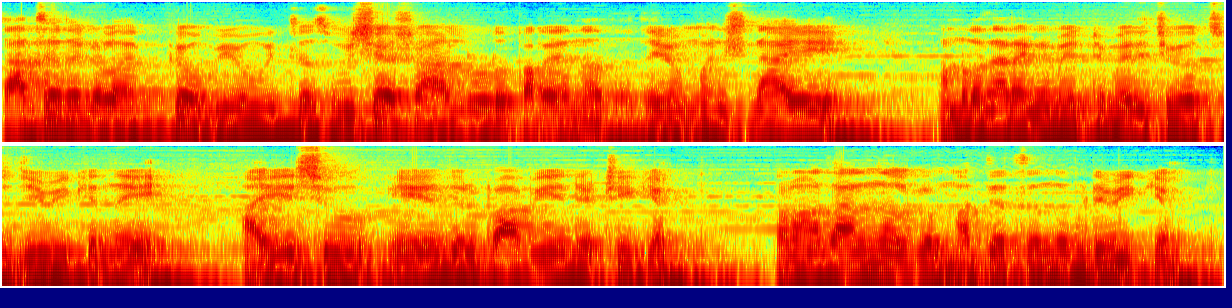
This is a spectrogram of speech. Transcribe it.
സാധ്യതകളൊക്കെ ഉപയോഗിച്ച് സുവിശേഷ ആളിലൂടെ പറയുന്നത് ദൈവം മനുഷ്യനായി നമ്മുടെ നരങ്ങമേറ്റ് മരിച്ചു വെച്ച് ജീവിക്കുന്നേ ആ യേശു ഏതൊരു പാപിയെയും രക്ഷിക്കും സമാധാനം നൽകും മദ്യത്തിൽ നിന്ന് വിടുവിക്കും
